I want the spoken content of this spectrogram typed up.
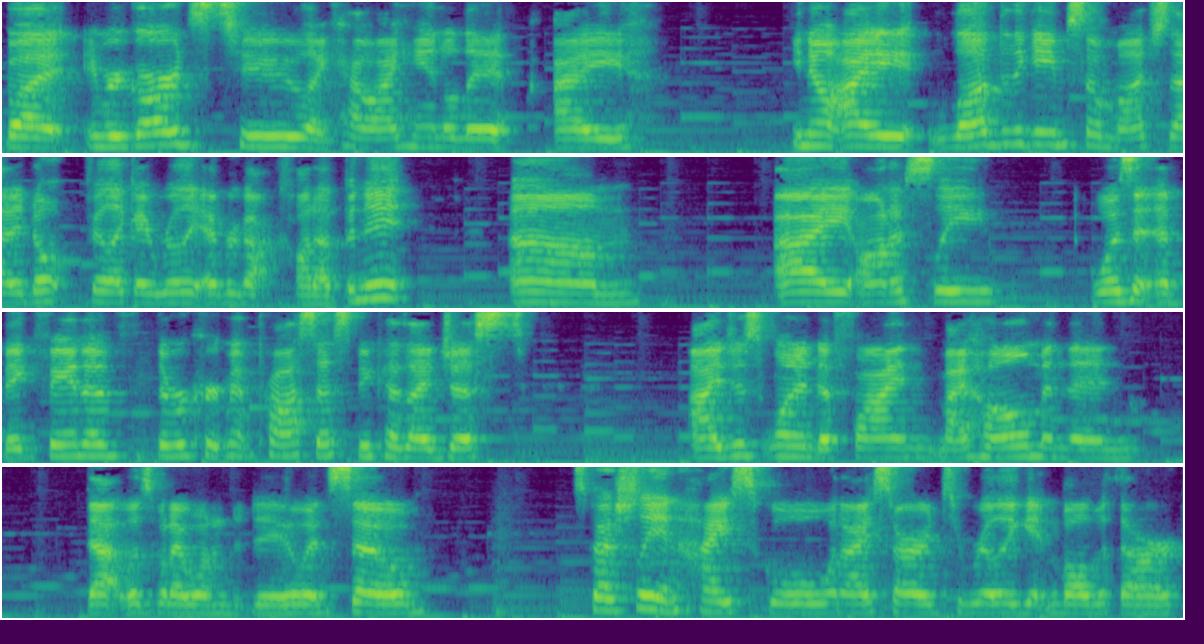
but in regards to like how I handled it, I, you know, I loved the game so much that I don't feel like I really ever got caught up in it. Um, I honestly wasn't a big fan of the recruitment process because I just I just wanted to find my home and then that was what I wanted to do. And so especially in high school when I started to really get involved with our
